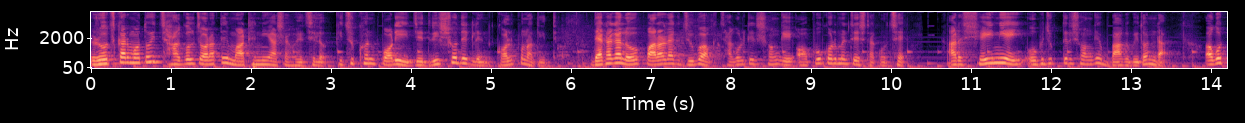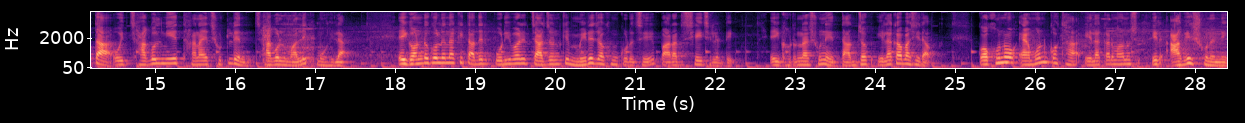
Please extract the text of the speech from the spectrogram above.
রোজকার মতোই ছাগল চড়াতে মাঠে নিয়ে আসা হয়েছিল। কিছুক্ষণ পরেই যে দৃশ্য দেখলেন কল্পনাতীত। দেখা গেল পাড়ার এক যুবক ছাগলটির সঙ্গে অপকর্মের চেষ্টা করছে। আর সেই নিয়েই অভিযুক্তের সঙ্গে বাগবিতণ্ডা অগত্যা ওই ছাগল নিয়ে থানায় ছুটলেন ছাগল মালিক মহিলা। এই গণ্ডগোলে নাকি তাদের পরিবারের চারজনকে মেরে জখম করেছে পাড়ার সেই ছেলেটি। এই ঘটনা শুনে তাজ্জব এলাকাবাসীরাও, কখনো এমন কথা এলাকার মানুষ এর আগে শোনেনি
